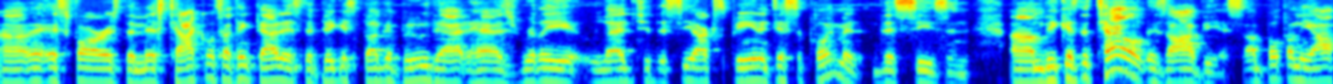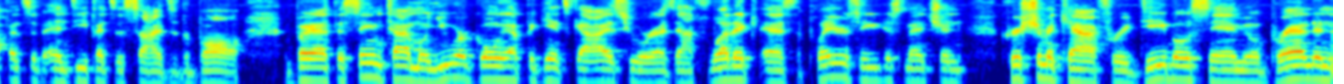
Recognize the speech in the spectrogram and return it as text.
uh, as far as the missed tackles. I think that is the biggest bugaboo that has really led to the Seahawks being a disappointment this season um, because the talent is obvious, uh, both on the offensive and defensive sides of the ball. But at the same time, when you are going up against guys who are as athletic as the players that you just mentioned, Christian McCaffrey, Deebo Samuel, Brandon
